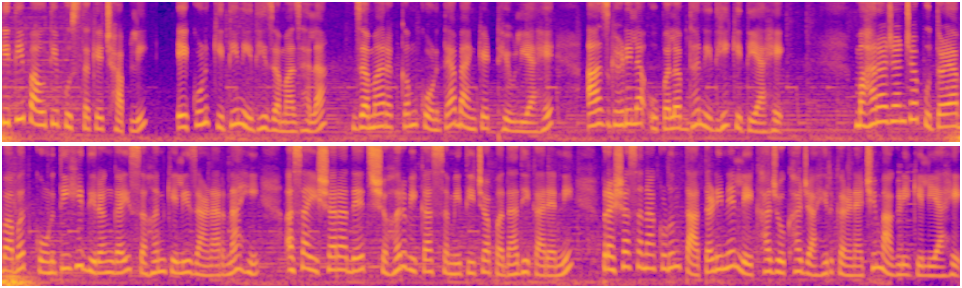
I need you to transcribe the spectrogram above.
किती पावती पुस्तके छापली? एकूण किती निधी जमा झाला? जमा रक्कम कोणत्या बँकेत ठेवली आहे? आज घडीला उपलब्ध निधी किती आहे? महाराजांच्या पुतळ्याबाबत कोणतीही दिरंगाई सहन केली जाणार नाही असा इशारा देत शहर विकास समितीच्या पदाधिकाऱ्यांनी प्रशासनाकडून तातडीने लेखाजोखा जाहीर करण्याची मागणी केली आहे.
